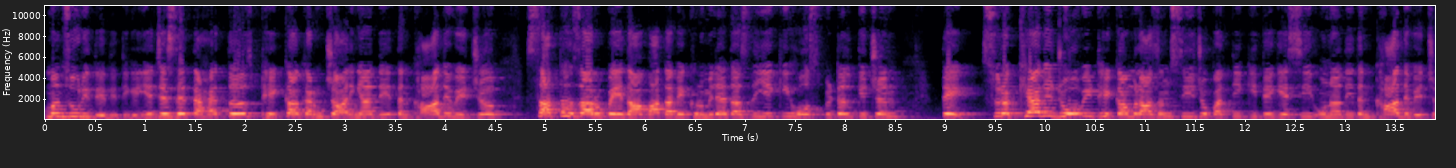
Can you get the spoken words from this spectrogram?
ਮਨਜ਼ੂਰੀ ਦੇ ਦਿੱਤੀ ਗਈ ਹੈ, ਜਿਸ ਦੇ ਤਹਿਤ ਠੇਕਾ ਕਰਮਚਾਰੀਆਂ ਦੇ ਤਨਖਾਹ ਦੇ ਵਿੱਚ 7000 ਰੁਪਏ ਦਾ ਵਾਧਾ ਵੇਖਣ ਨੂੰ ਮਿਲਿਆ। ਦੱਸ ਦਈਏ ਕਿ ਹਸਪੀਟਲ ਕਿਚਨ ਤੇ ਸੁਰੱਖਿਆ ਦੇ ਜੋ ਵੀ ਠੇਕਾ ਮੁਲਾਜ਼ਮ ਸੀ, ਜੋ ਭਰਤੀ ਕੀਤੇ ਗਏ ਸੀ, ਉਹਨਾਂ ਦੀ ਤਨਖਾਹ ਦੇ ਵਿੱਚ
